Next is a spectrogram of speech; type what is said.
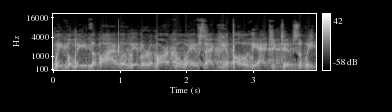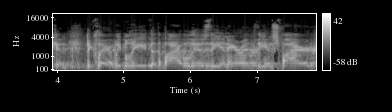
We believe the Bible. And we have a remarkable way of stacking up all of the adjectives that we can declare. We believe that the Bible is the inerrant, the inspired,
